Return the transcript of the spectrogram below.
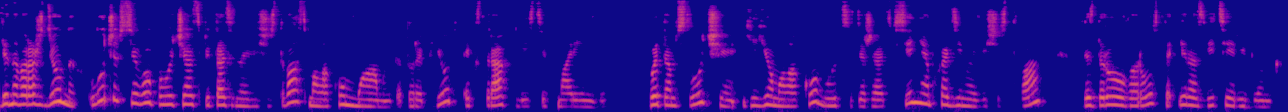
Для новорожденных лучше всего получать питательные вещества с молоком мамы, которая пьет экстракт листьев моринги. В этом случае ее молоко будет содержать все необходимые вещества для здорового роста и развития ребенка.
